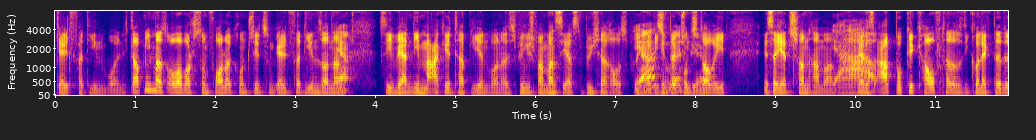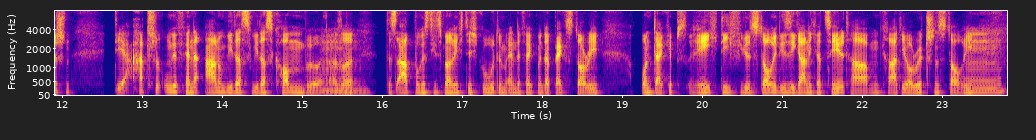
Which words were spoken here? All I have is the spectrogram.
Geld verdienen wollen. Ich glaube nicht mal, dass Overwatch zum Vordergrund steht zum Geld verdienen, sondern Ja. sie werden die Marke etablieren wollen. Also ich bin gespannt, wann sie die ersten Bücher rausbringen, Ja, weil die Hintergrundstory ist ja jetzt schon Hammer. Ja. Wer das Artbook gekauft hat, also die Collector Edition, der hat schon ungefähr eine Ahnung, wie das, wie das kommen wird. Also Mhm. das Artbook ist diesmal richtig gut, im Endeffekt mit der Backstory. Und da gibt's richtig viel Story, die sie gar nicht erzählt haben, gerade die Origin-Story. Mhm.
